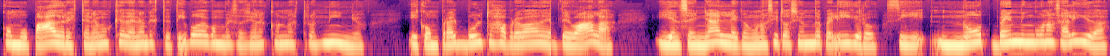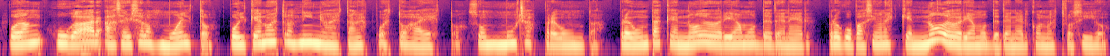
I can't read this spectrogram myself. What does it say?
como padres tenemos que tener este tipo de conversaciones con nuestros niños y comprar bultos a prueba de, bala y enseñarle que en una situación de peligro, si no ven ninguna salida, puedan jugar a hacerse los muertos. ¿Por qué nuestros niños están expuestos a esto? Son muchas preguntas, preguntas que no deberíamos de tener, preocupaciones que no deberíamos de tener con nuestros hijos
